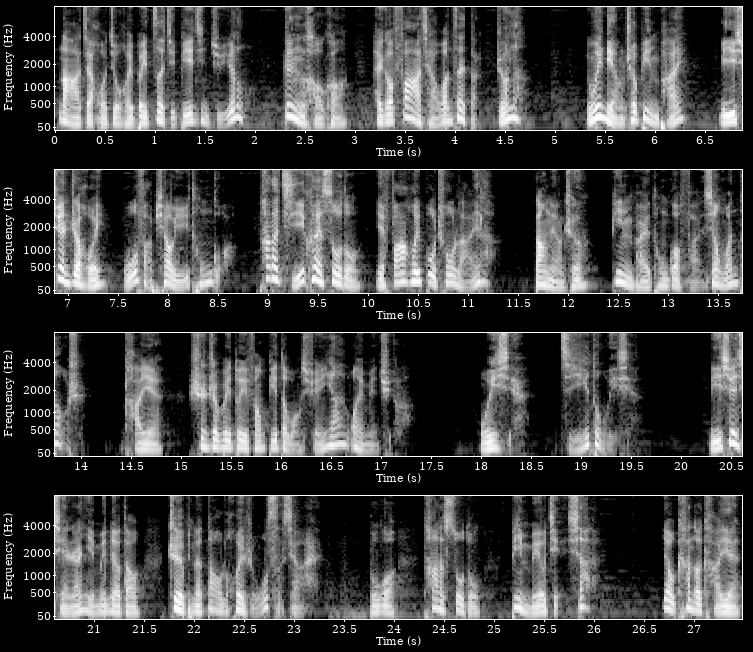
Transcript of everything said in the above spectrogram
那家伙就会被自己憋进局了。更何况还有个发卡弯在等着呢。因为两车并排，李炫这回无法漂移通过，他的极快速度也发挥不出来了。当两车并排通过反向弯道时，卡宴甚至被对方逼得往悬崖外面去了，危险，极度危险。李炫显然也没料到这边的道路会如此狭隘，不过他的速度并没有减下来。要看到卡宴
